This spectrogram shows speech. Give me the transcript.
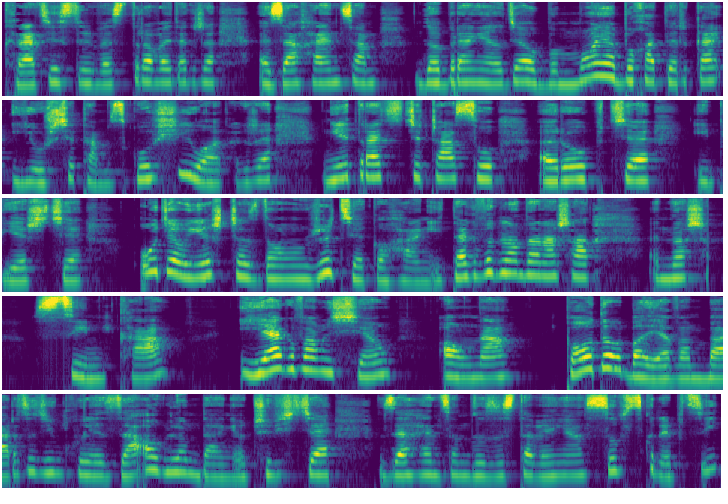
kreacji sylwestrowej, także zachęcam do brania udziału, bo moja bohaterka już się tam zgłosiła, także nie traćcie czasu, róbcie i bierzcie udział, jeszcze zdążycie, kochani. Tak wygląda nasza, nasza simka i jak Wam się ona podoba. Ja Wam bardzo dziękuję za oglądanie. Oczywiście zachęcam do zostawienia subskrypcji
